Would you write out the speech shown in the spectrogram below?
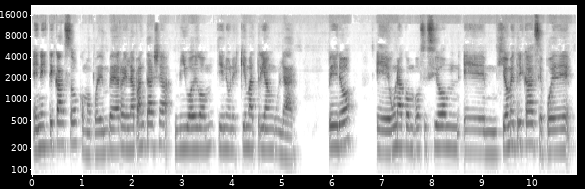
En este caso, como pueden ver en la pantalla, mi bodegón tiene un esquema triangular, pero eh, una composición em, geométrica se puede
